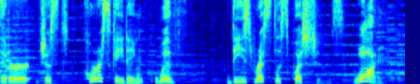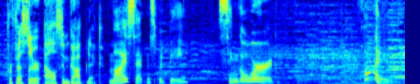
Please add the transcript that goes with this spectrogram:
That are just coruscating with these restless questions. Why? Professor Alison Gopnik. My sentence would be single word. Why?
